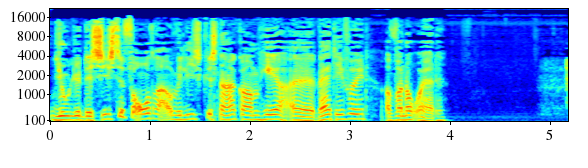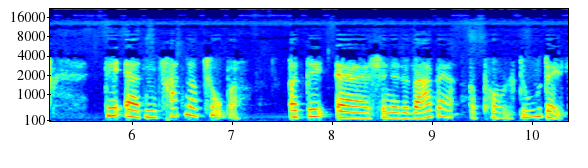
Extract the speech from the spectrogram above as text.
Julie, det sidste foredrag, vi lige skal snakke om her, øh, hvad er det for et, og hvornår er det? Det er den 13. oktober, og det er Jeanette Warberg og Paul Duedal,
